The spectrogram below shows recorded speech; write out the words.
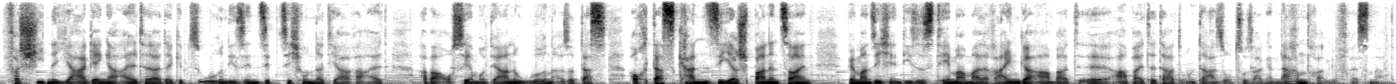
verschiedene Jahrgänge alter. Da gibt es Uhren, die sind 70, 100 Jahre alt, aber auch sehr moderne Uhren. Also das, auch das kann sehr spannend sein, wenn man sich in dieses Thema mal reingearbeitet äh, hat und da sozusagen Narren dran gefressen hat.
